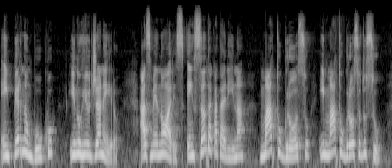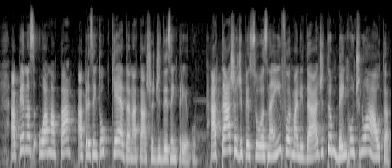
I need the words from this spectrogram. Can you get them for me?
em Pernambuco e no Rio de Janeiro. As menores em Santa Catarina, Mato Grosso e Mato Grosso do Sul. Apenas o Amapá apresentou queda na taxa de desemprego. A taxa de pessoas na informalidade também continua alta.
